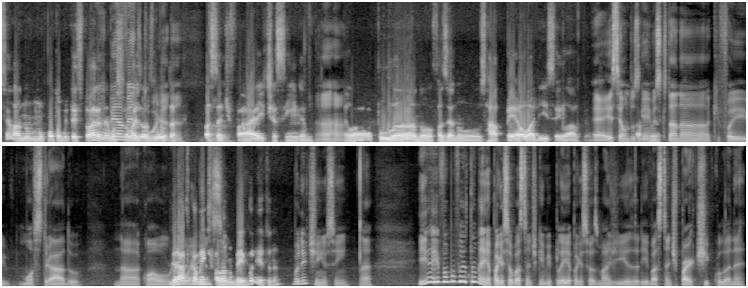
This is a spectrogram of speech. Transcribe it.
sei lá, não, não contou muita história, é né? Mostrou mais as lutas. Né? Bastante ah. fight, assim, né? Ela pulando, fazendo uns rapel ali, sei lá. É, esse é um dos tá games que tá na. que foi mostrado na, com a Graficamente falando, assim. bem bonito, né? Bonitinho, sim, né? E aí vamos ver também. Apareceu bastante gameplay, apareceu as magias ali, bastante partícula, né?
